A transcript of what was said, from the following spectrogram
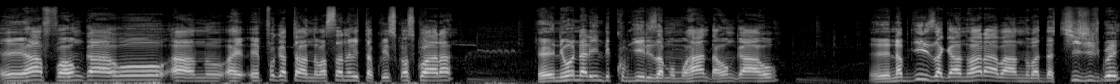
Eh, hafi aho ngaho ahantu eh, hepfo gato ahantu basa n'abita ku iswaswara eh, ni ho nari ndi kubwiriza mu muhanda aho ngaho. Eh, nabwirizaga ahantu hari abantu badakijijwe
